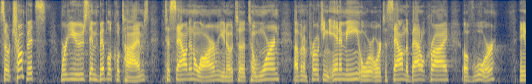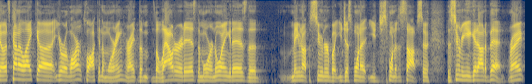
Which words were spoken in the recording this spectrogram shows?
So, trumpets were used in biblical times to sound an alarm, you know, to, to warn of an approaching enemy or, or to sound the battle cry of war. You know, it's kind of like uh, your alarm clock in the morning, right? The, the louder it is, the more annoying it is, the maybe not the sooner, but you just want to you just want it to stop. So the sooner you get out of bed, right?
